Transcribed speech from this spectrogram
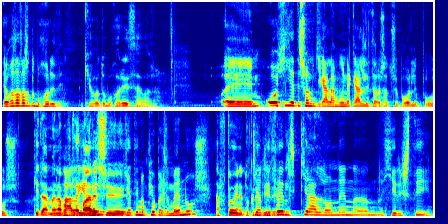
Εγώ θα βάζω τον Μποχορίδη. Και εγώ τον Μποχορίδη θα έβαζα. Ε, όχι γιατί Σόνι και καλά μου είναι καλύτερος από τους υπόλοιπους. Κοίτα, εμένα από Αλλά αυτούς γιατί, μου αρέσει. γιατί είναι ο πιο παιγμένο Αυτό είναι το και ότι κριτήριο. θέλεις κι άλλον έναν χειριστή.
